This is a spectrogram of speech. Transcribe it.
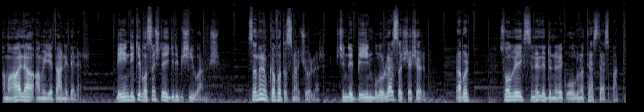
ama hala ameliyathanedeler. Beyindeki basınçla ilgili bir şey varmış. Sanırım kafatasını açıyorlar. İçinde beyin bulurlarsa şaşarım. Robert, Solveig sinirle dönerek oğluna ters ters baktı.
